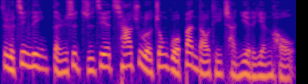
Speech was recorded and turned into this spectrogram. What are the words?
这个禁令等于是直接掐住了中国半导体产业的咽喉。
